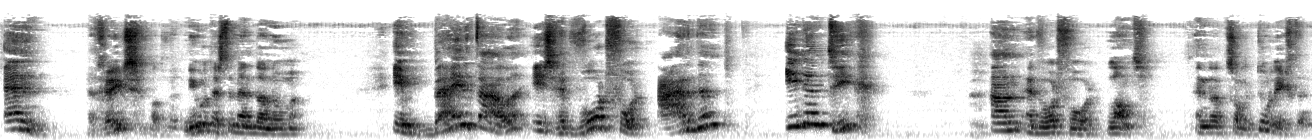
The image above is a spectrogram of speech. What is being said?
en het Grieks, wat we het Nieuwe Testament dan noemen. In beide talen is het woord voor aarde identiek aan het woord voor land. En dat zal ik toelichten.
